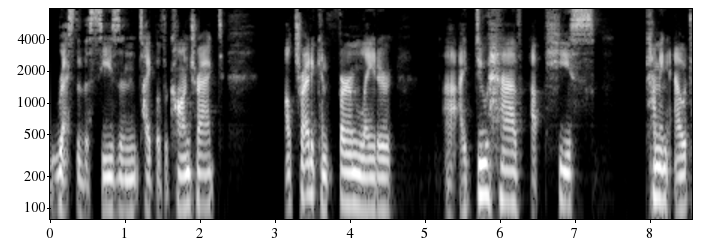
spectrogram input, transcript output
rest of the season type of a contract. I'll try to confirm later. Uh, I do have a piece coming out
